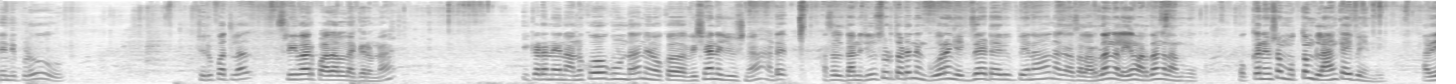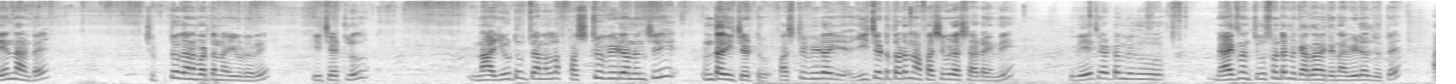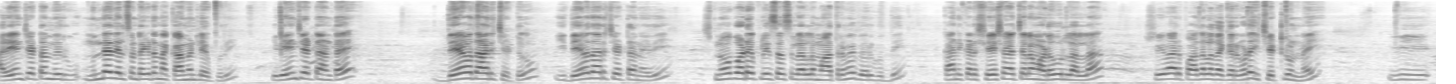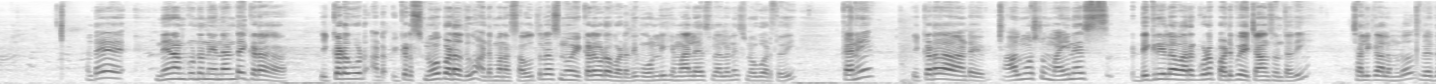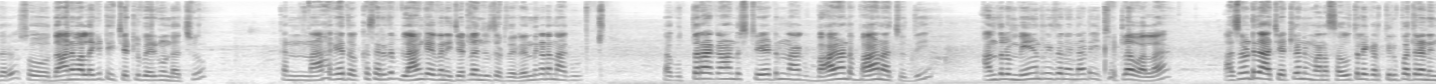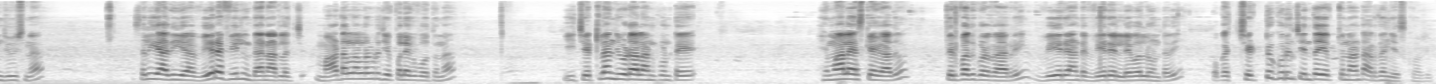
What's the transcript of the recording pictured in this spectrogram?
నేను ఇప్పుడు తిరుపతిలో శ్రీవారి పాదాల దగ్గర ఉన్నా ఇక్కడ నేను అనుకోకుండా నేను ఒక విషయాన్ని చూసిన. అంటే అసలు దాన్ని చూసుడుతోటే నేను ఘోరంగా ఎగ్జైట్ అయిపోయినా నాకు అసలు అర్థం కాలే ఏం అర్థం కాలే. ఒక్క నిమిషం మొత్తం బ్లాంక్ అయిపోయింది. అదేంటంటే చుట్టూ కనబడుతున్న యూడూరి ఈ చెట్లు నా యూట్యూబ్ ఛానల్లో ఫస్ట్ వీడియో నుంచి ఉంటుంది ఈ చెట్టు. ఫస్ట్ వీడియో ఈ చెట్టుతో నా ఫస్ట్ వీడియో స్టార్ట్ అయింది. ఇది ఏ చెట్టు మీకు మ్యాక్సిమం చూసుంటే మీకు అర్థమవుతుంది నా వీడియోలు చూస్తే. అదేం చెట్టు మీరు ముందే తెలుసుంటే కూడా నా కామెంట్లు చెప్పురి ఇదేం చెట్టు అంటే దేవదారి చెట్టు. ఈ దేవదారి చెట్టు అనేది స్నో పడే ప్లేసెస్లలో మాత్రమే పెరుగుద్ది. కానీ ఇక్కడ శేషాచలం అడవులల్లో శ్రీవారి పాదాల దగ్గర కూడా ఈ చెట్లు ఉన్నాయి. ఇవి అంటే నేను అనుకుంటున్నా ఏంటంటే ఇక్కడ ఇక్కడ కూడా అంటే ఇక్కడ స్నో పడదు. అంటే మన సౌత్లో స్నో ఇక్కడ కూడా పడదు. ఓన్లీ హిమాలయస్లలోనే స్నో పడుతుంది. కానీ ఇక్కడ అంటే ఆల్మోస్ట్ మైనస్ డిగ్రీల వరకు కూడా పడిపోయే ఛాన్స్ ఉంటుంది. చలికాలంలో వెదరు సో దానివల్ల గిట్ట ఈ చెట్లు పెరిగి ఉండొచ్చు. కానీ నాకైతే ఒక్కసారి అయితే బ్లాంక్ అయిపోయినాయి చెట్లను చూస్తుంటారు ఎందుకంటే నాకు నాకు ఉత్తరాఖండ్ స్టేట్ నాకు బాగా అంటే బాగా నచ్చుద్ది. అందులో మెయిన్ రీజన్ ఏంటంటే ఈ చెట్ల వల్ల. అసలు ఆ చెట్లని మన సౌత్లో ఇక్కడ తిరుపతిలో నేను చూసిన. అసలు అది వేరే ఫీలింగ్ దాని అట్లా మాటలలో కూడా చెప్పలేకపోతున్నా. ఈ చెట్లను చూడాలనుకుంటే హిమాలయస్కే కాదు తిరుపతి కూడా రారి. వేరే అంటే వేరే లెవెల్లో ఉంటుంది. ఒక చెట్టు గురించి ఎంత చెప్తున్నా అంటే అర్థం చేసుకోవాలి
